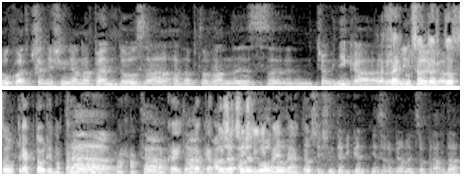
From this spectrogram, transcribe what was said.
układ przeniesienia napędu zaadaptowany z y, ciągnika A Ferguson to, to są traktory, no tak. Tak, Aha, tak, okej, tak. dobra, to ale, rzeczywiście ale nie było pamiętałem to tego. dosyć inteligentnie zrobione. Co prawda,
